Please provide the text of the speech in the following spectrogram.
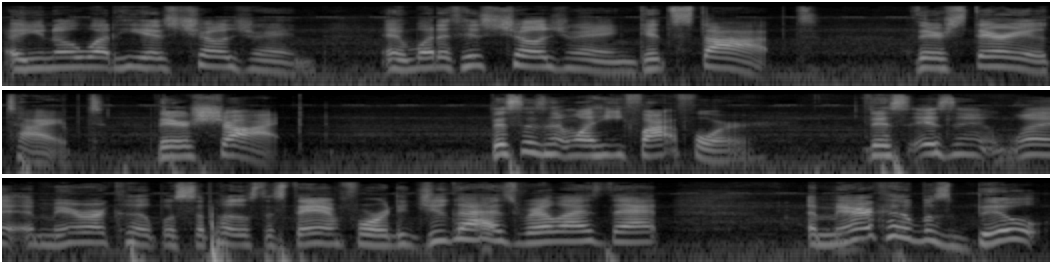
And you know what? He has children. And what if his children get stopped? They're stereotyped. They're shot. This isn't what he fought for. This isn't what America was supposed to stand for. Did you guys realize that? America was built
